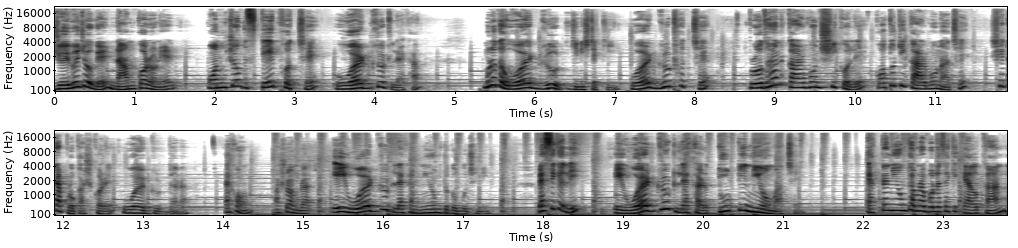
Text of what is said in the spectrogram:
জৈব যৌগের নামকরণের পঞ্চম স্টেপ হচ্ছে ওয়ার্ড রুট লেখা। মূলত ওয়ার্ড রুট জিনিসটা কি? ওয়ার্ড রুট হচ্ছে প্রধান কার্বন শিকলে কতটি কার্বন আছে সেটা প্রকাশ করে ওয়ার্ড রুট দ্বারা। এখন আসো আমরা এই ওয়ার্ড রুট লেখার নিয়মটুকু বুঝে নিই। বেসিক্যালি এই ওয়ার্ড রুট লেখার দুটি নিয়ম আছে। একটা নিয়মকে আমরা বলে থাকি অ্যালকান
